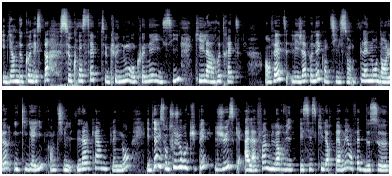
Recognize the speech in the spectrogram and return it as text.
eh bien, ne connaissent pas ce concept que nous, on connaît ici, qui est la retraite. En fait, les Japonais, quand ils sont pleinement dans leur ikigai, quand ils l'incarnent pleinement, eh bien, ils sont toujours occupés jusqu'à la fin de leur vie. Et c'est ce qui leur permet, en fait, de se,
